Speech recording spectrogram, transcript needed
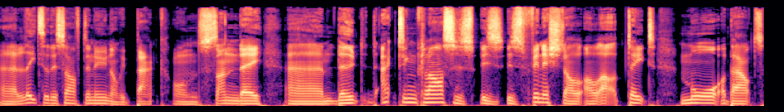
uh, later this afternoon. I'll be back on Sunday. Um, the acting class is, is, is finished. I'll, I'll update more about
